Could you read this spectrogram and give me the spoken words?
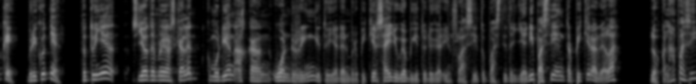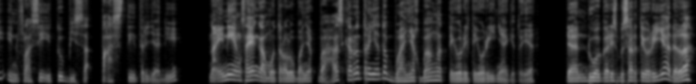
Oke, berikutnya. Tentunya sejauh dan pendengar sekalian kemudian akan wondering gitu ya dan berpikir saya juga begitu dengar inflasi itu pasti terjadi. Pasti yang terpikir adalah loh kenapa sih inflasi itu bisa pasti terjadi? Nah ini yang saya nggak mau terlalu banyak bahas karena ternyata banyak banget teori-teorinya gitu ya. Dan dua garis besar teorinya adalah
